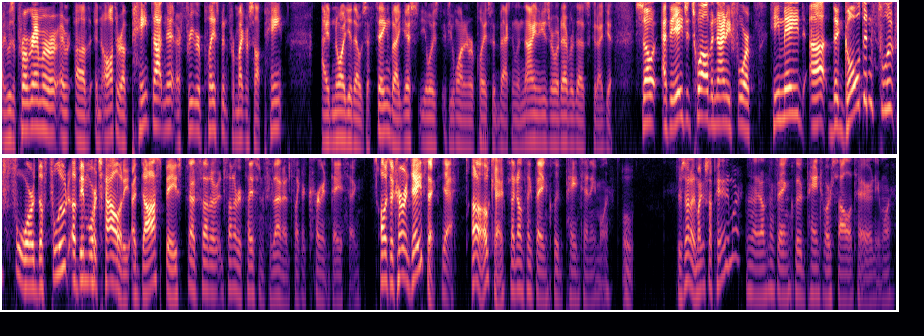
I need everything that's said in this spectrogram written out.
he was a programmer of an author of Paint.net, a free replacement for Microsoft Paint. I had no idea that was a thing, but I guess you always, if you wanted a replacement back in the 90s or whatever, that's a good idea. So at the age of 12 in 94, he made uh, the Golden Flute 4, the Flute of Immortality, a DOS based. No, it's not a it's not a replacement for that. It's like a current day thing. Oh, it's a current day thing. Yeah. Oh, okay. So I don't think they include Paint anymore. Oh, there's not a Microsoft Paint anymore? And I don't think they include Paint or Solitaire anymore.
